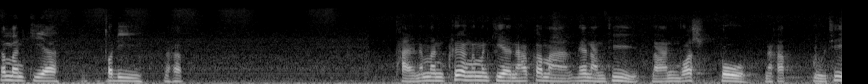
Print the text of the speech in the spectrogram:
น้ำมันเกียร์พอดีนะครับ ถ่ายน้ำมันเครื่องน้ำมันเกียร์นะครับ ก็มาแนะนำที่ร้าน Watch Pro นะครับอยู่ที่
